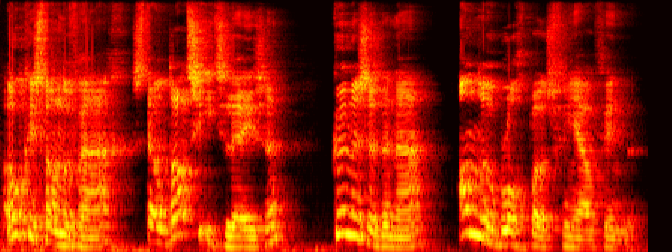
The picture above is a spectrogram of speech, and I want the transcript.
Ook is dan de vraag, stel dat ze iets lezen, kunnen ze daarna andere blogposts van jou vinden?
